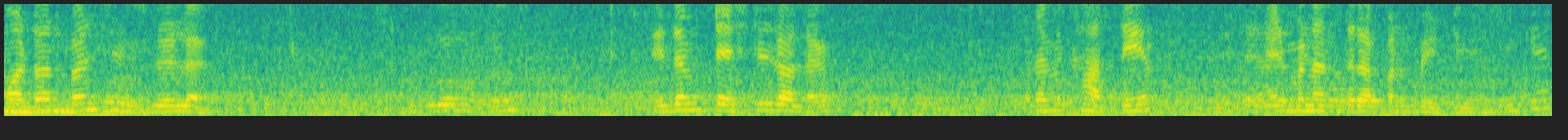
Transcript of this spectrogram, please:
मटण पण शिजलेलं आहे एकदम टेस्टी झालं आहे आता मी खाते आणि मग नंतर आपण भेटूया. ठीक आहे?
